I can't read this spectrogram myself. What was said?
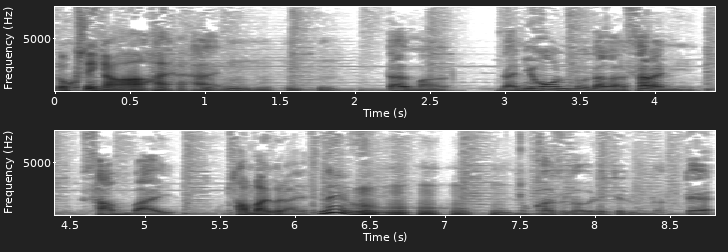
6100、あーはいはい。はいうんうんうんうん。だまあ日本のだからさらに3倍3倍ぐらいですね。うんうんうんうんうん。の数が売れてるんだって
